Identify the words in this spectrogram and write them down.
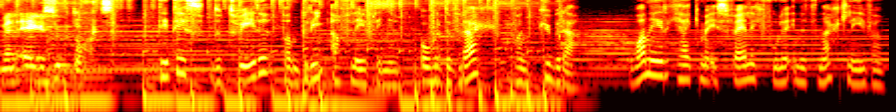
Mijn eigen zoektocht. Dit is de tweede van drie afleveringen over de vraag van Kubra. Wanneer ga ik me eens veilig voelen in het nachtleven?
